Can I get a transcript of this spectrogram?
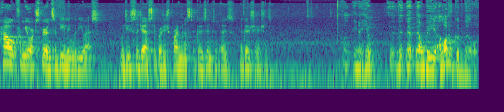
How, from your experience of dealing with the US, would you suggest a British Prime Minister goes into those negotiations? Well, you know, th- th- there'll be a lot of goodwill,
